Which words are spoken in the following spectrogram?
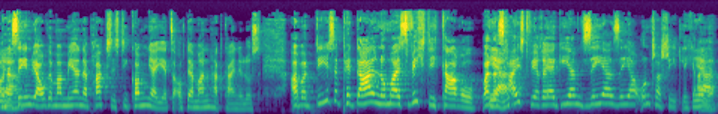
Und ja. das sehen wir auch immer mehr in der Praxis. Die kommen ja jetzt, auch der Mann hat keine Lust. Aber diese Pedalnummer ist wichtig, Caro, weil ja. das heißt, wir reagieren sehr, sehr unterschiedlich ja. alle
